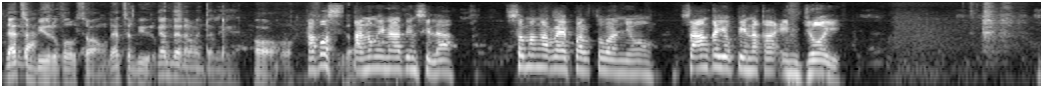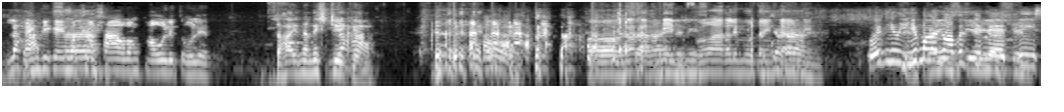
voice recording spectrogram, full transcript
That's a beautiful song. That's a beautiful Ganda song. naman talaga. Oo. Tapos tanungin natin sila, sa mga repertoire nyo, saan kayo pinaka-enjoy? Na Lahat. hindi kayo Sa- magsasawang paulit-ulit. Sa Hainanese Chicken. Oo, sa Kanin. Hainanese. Huwag makakalimutan yung kanin. Well, yung, yung mga novelty Serious, medleys,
